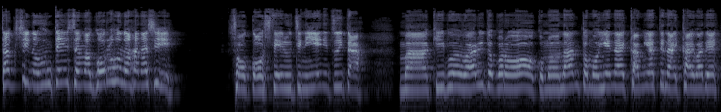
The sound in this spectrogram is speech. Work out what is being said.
タクシーの運転手さんはゴルフの話。走行しているうちに家に着いた。まあ、気分悪いところを、この何とも言えない噛み合ってない会話で、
